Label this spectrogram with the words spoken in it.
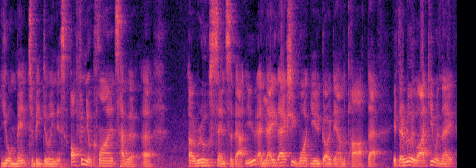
you're meant to be doing this. Often your clients have a, a, a real sense about you and they, they actually want you to go down the path that if they really like you and they,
